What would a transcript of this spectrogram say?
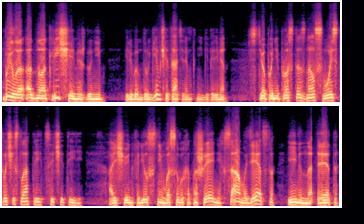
Было одно отличие между ним и любым другим читателем книги «Перемен». Степа не просто знал свойства числа 34, а еще и находился с ним в особых отношениях с самого детства. Именно это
